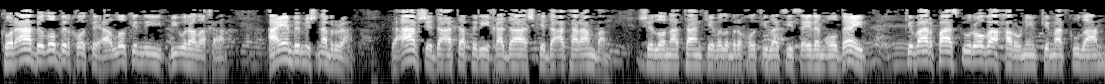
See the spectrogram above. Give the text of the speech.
Korah below birchoteha. Look in the Biur Halacha. I am b'Mishnah Berurah. ואף שדעת הפרי חדש כדעת הרמב"ם, שלא נתן קבל הברכות עילת ישראלם all day, כבר פסקו רוב האחרונים, כמעט כולם,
